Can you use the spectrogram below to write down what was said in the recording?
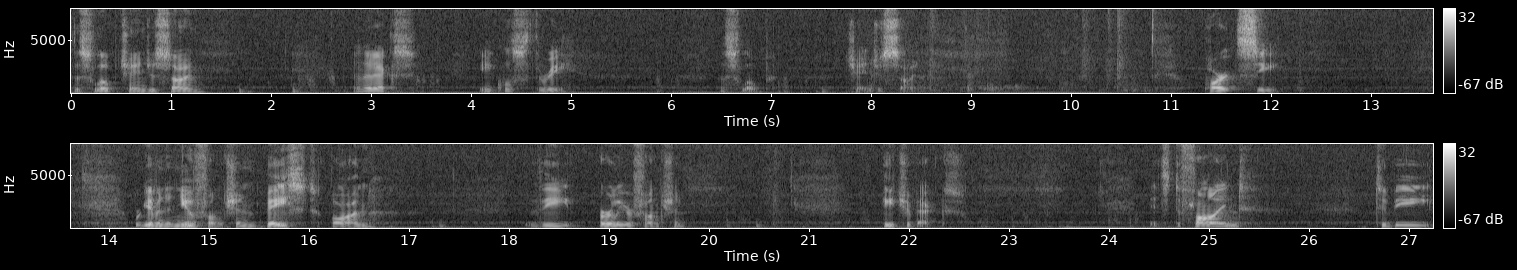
the slope changes sign. And at x equals 3, the slope changes sign. Part C. We're given a new function based on the earlier function, h of x. It's defined to be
